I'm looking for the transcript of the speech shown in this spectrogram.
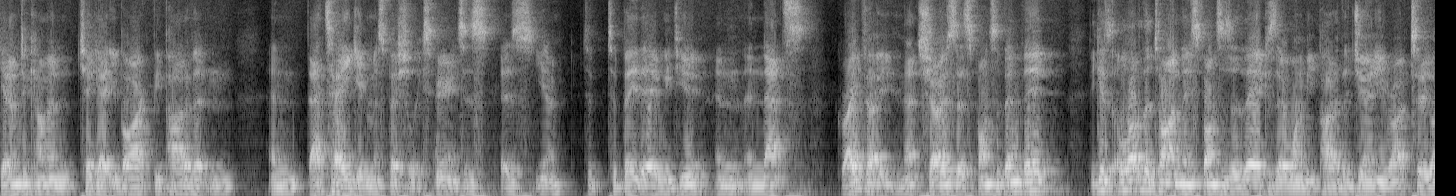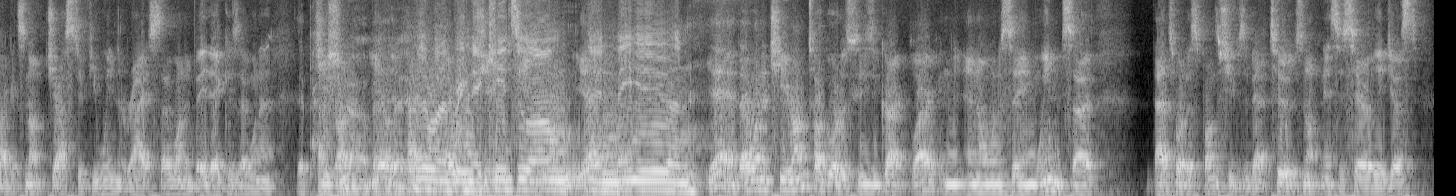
Get them to come and check out your bike, be part of it, and and that's how you give them a special experience. Is as you know, to, to be there with you, and and that's great value, and that shows that sponsor them there because a lot of the time these sponsors are there because they want to be part of the journey, right? Too like it's not just if you win the race; they want to be there because they want to. They're passionate about it. They want to bring their kids along yeah. and meet you and Yeah, they want to cheer on Todd Waters because he's a great bloke, and, and I want to see him win. So that's what a sponsorship is about too. It's not necessarily just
